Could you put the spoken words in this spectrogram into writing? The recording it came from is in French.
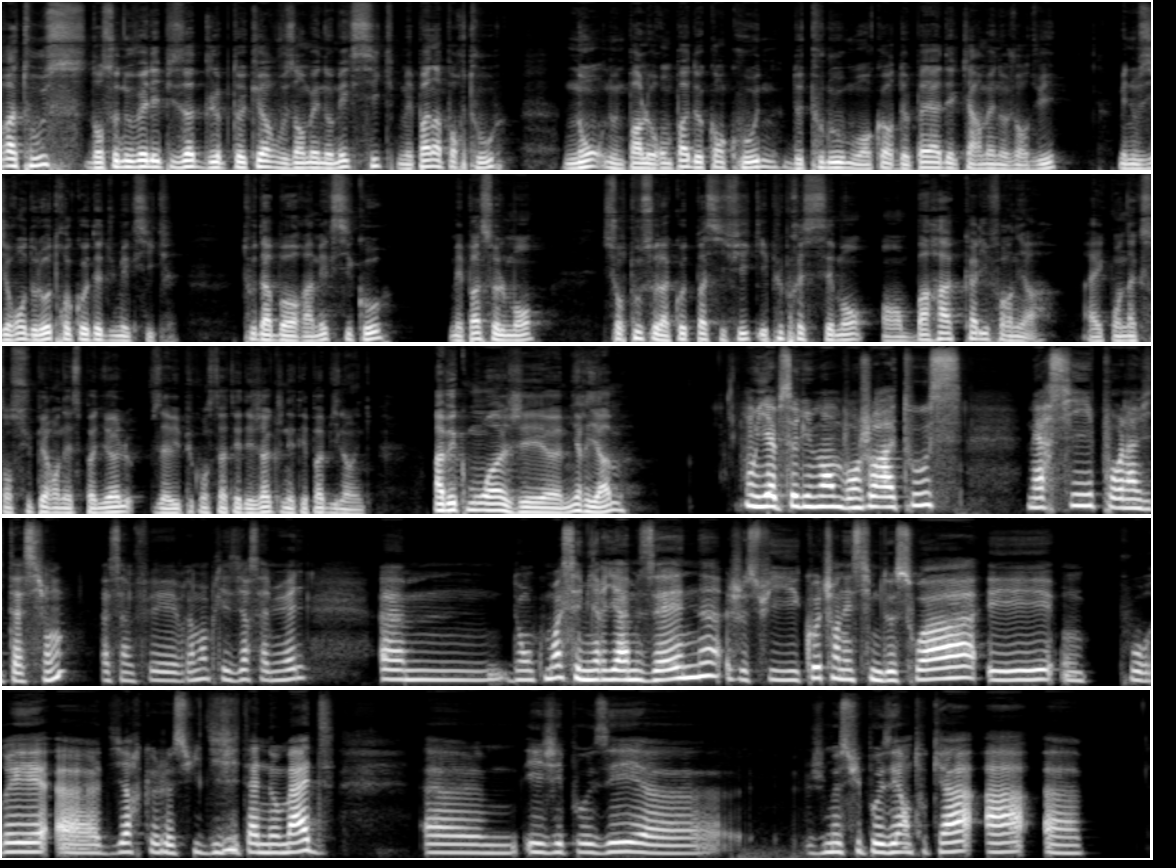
Bonjour à tous, dans ce nouvel épisode, Globe Talker vous emmène au Mexique, mais pas n'importe où. Non, nous ne parlerons pas de Cancun, de Tulum ou encore de Playa del Carmen aujourd'hui, mais nous irons de l'autre côté du Mexique. Tout d'abord à Mexico, mais pas seulement, surtout sur la côte pacifique et plus précisément en Baja California. Avec mon accent super en espagnol, vous avez pu constater déjà que je n'étais pas bilingue. Avec moi, j'ai euh, Myriam. Oui, absolument. Bonjour à tous. Merci pour l'invitation. Ah, ça me fait vraiment plaisir, Samuel. Donc moi, c'est Myriam Zen. Je suis coach en estime de soi et on pourrait dire que je suis digital nomade. et j'ai posé, je me suis posée en tout cas à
